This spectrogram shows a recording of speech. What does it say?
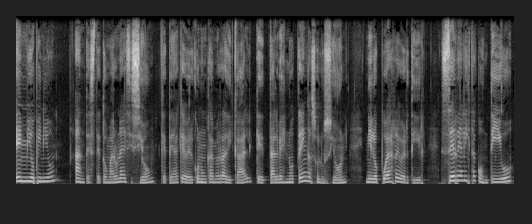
en mi opinión, antes de tomar una decisión que tenga que ver con un cambio radical que tal vez no tenga solución ni lo puedas revertir, sé realista contigo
